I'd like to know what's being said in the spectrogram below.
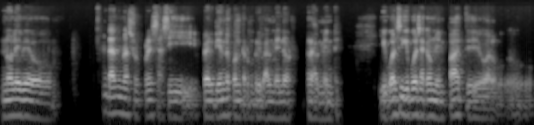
no le veo dando una sorpresa así, perdiendo contra un rival menor, realmente. Igual sí que puede sacar un empate o algo,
